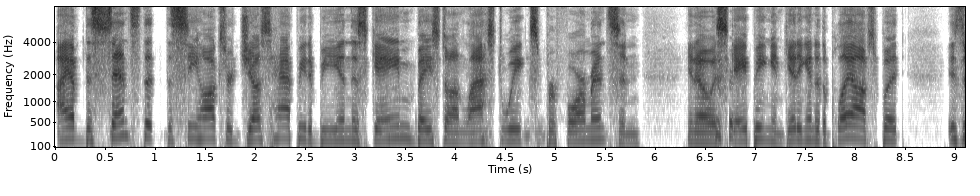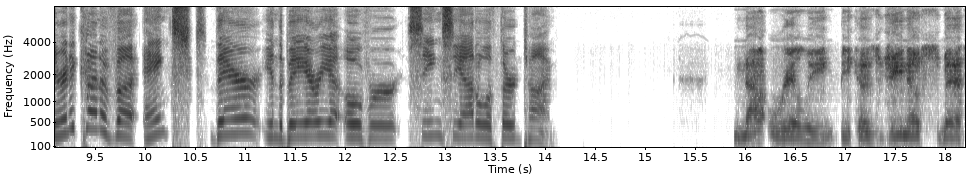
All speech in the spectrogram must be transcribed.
I have the sense that the Seahawks are just happy to be in this game based on last week's mm-hmm. performance and, you know, escaping and getting into the playoffs. But is there any kind of uh, angst there in the Bay Area over seeing Seattle a third time? Not really, because Geno Smith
